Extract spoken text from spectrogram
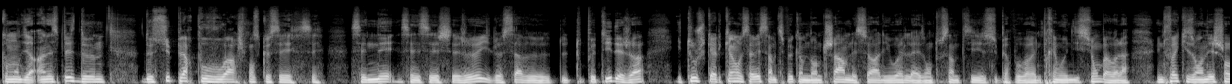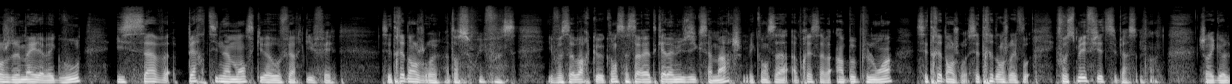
comment dire un espèce de de super pouvoir. Je pense que c'est c'est c'est né c'est c'est chez eux ils le savent de, tout petit déjà. Ils touchent quelqu'un vous savez c'est un petit peu comme dans le charme les sœurs Halliwell là ils ont tous un petit super pouvoir une prémonition. Bah voilà. Une fois qu'ils ont un échange de mails avec vous ils savent pertinemment ce qui va vous faire kiffer c'est très dangereux. Attention, il faut, il faut savoir que quand ça s'arrête qu'à la musique, ça marche, mais quand ça, après, ça va un peu plus loin, c'est très dangereux. C'est très dangereux. Il faut, il faut se méfier de ces personnes. je rigole,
